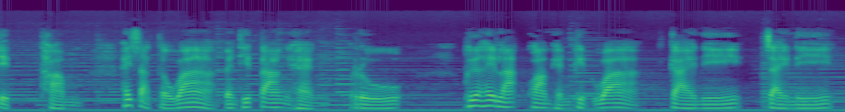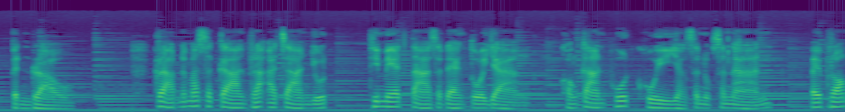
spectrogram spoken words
จิต ธรรม ให้สักแต่ว่าเป็นที่ตั้งแห่งรู้ เพื่อให้ละความเห็นผิดว่า กายนี้ ใจนี้เป็นเรา กราบนมัสการพระอาจารย์ยุทธที่เมตตาแสดงตัวอย่างของการพูดคุยอย่างสนุกสนาน ไปพร้อม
